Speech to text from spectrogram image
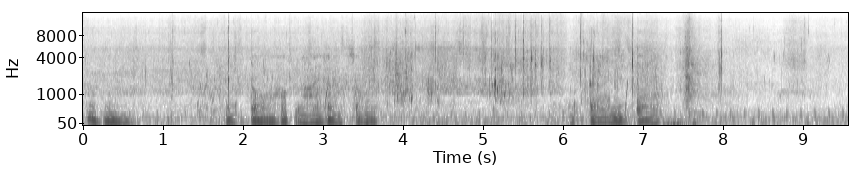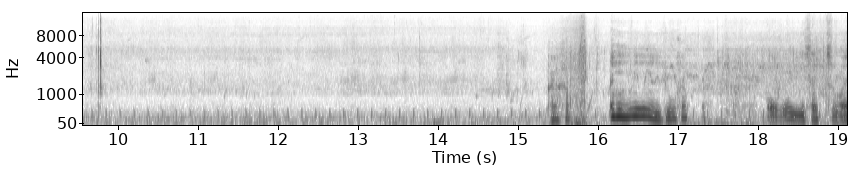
โตครับหลายขนาดสองโตมีโตกันแล้วครับดูครับ โอ้ยใส่สวย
